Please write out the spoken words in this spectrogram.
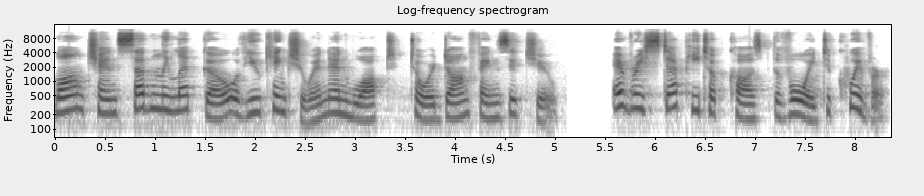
Long Chen suddenly let go of Yu Qingxuan and walked toward Dongfeng Zhichu. Every step he took caused the void to quiver.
